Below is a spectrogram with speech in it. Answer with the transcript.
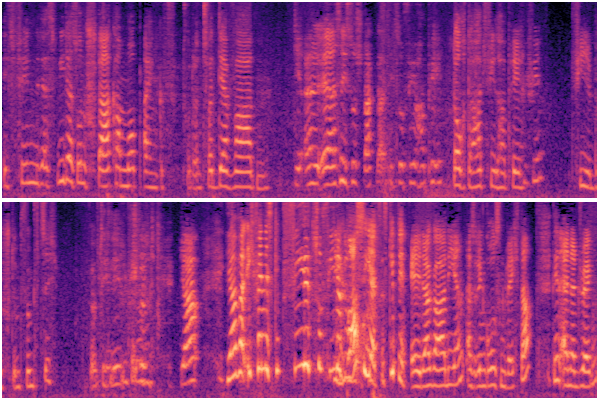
ich finde, dass wieder so ein starker Mob eingefügt wurde. Und zwar der Waden. Die, äh, er ist nicht so stark, da hat nicht so viel HP. Doch, der hat viel HP. Wie viel? Viel, bestimmt 50. 50 Leben. vielleicht. Stimmt. Ja, Ja, weil ich finde, es gibt viel zu viele Bosse jetzt. Es gibt den Elder Guardian, also den großen Wächter, den Ender Dragon,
